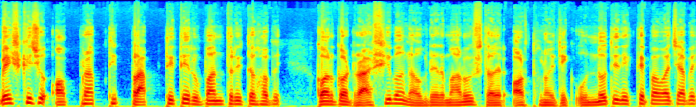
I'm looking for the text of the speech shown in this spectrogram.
বেশ কিছু অপ্রাপ্তি প্রাপ্তিতে রূপান্তরিত হবে। কর্কট রাশি বা লগ্নের মানুষ তাদের অর্থনৈতিক উন্নতি দেখতে পাওয়া যাবে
